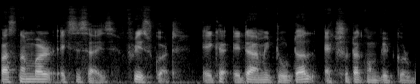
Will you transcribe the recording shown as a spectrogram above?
পাঁচ নাম্বার এক্সারসাইজ ফ্রি স্কোয়াট এটা আমি টোটাল একশোটা কমপ্লিট করব।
